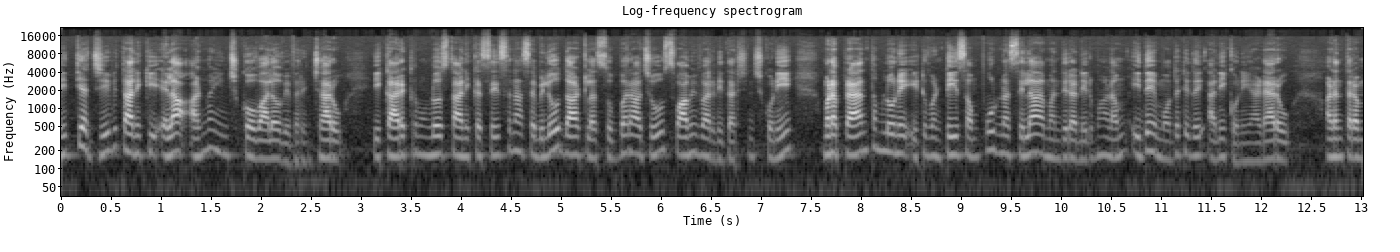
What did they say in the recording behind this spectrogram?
నిత్య జీవితానికి ఎలా అన్వయించుకోవాలో వివరించారు. ఈ కార్యక్రమంలో స్థానిక శాసనసభ్యులు దాట్ల సుబ్బరాజు స్వామివారిని దర్శించుకుని మన ప్రాంతంలోనే ఇటువంటి సంపూర్ణ శిలా మందిర నిర్మాణం ఇదే మొదటిది అని కొనియాడారు. అనంతరం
